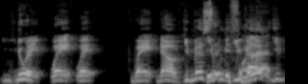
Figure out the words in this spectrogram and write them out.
you were wait, wait, wait, wait. No, you missed Even it. before you got that? You,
